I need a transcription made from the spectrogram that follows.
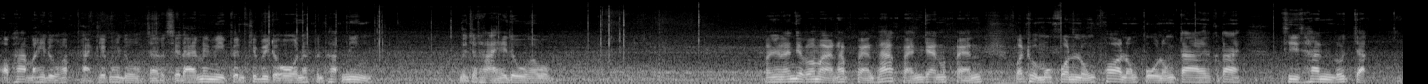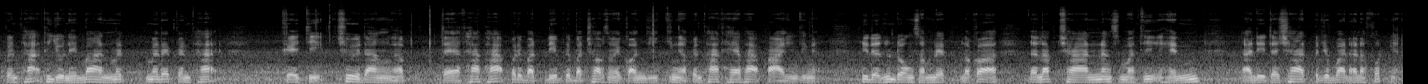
เอาภาพมาให้ดูครับถ่ายคลิปให้ดูแต่เสียดายไม่มีเป็นคลิปวิดีโอนะเป็นภาพนิ่งเดี๋ยวจะถ่ายให้ดูครับผม เพราะฉะนั้นอย่าประมาทครับแขวนพระแขวนยันแขวนวัตถุมงคลหลวงพ่อหลวงปู่หลวงตาอะไรก็ได้ ที่ท่านรู้จักเป็นพระที่อยู่ในบ้านไม่ไม่ได้เป็นพระเกจิชื่อดังครับ แต่ถ้าพระปฏิบัติดีปฏิบัติชอบสมัยก่อนจริงๆอะเป็นพระแท้พระป่าจริงๆอะที่เดินทุนดงค์สำเร็จ แล้วก็ได้รับฌานนั่งสมาธิเห็นอดีตชาติปัจจุบันอนาคตเนี่ย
